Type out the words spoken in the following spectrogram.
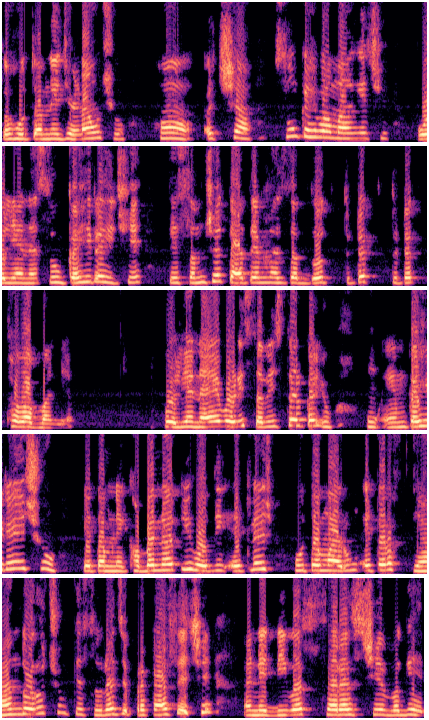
તો હું તમને જણાવું છું. હા, અચ્છા, શું કહેવા માંગે છે? પોલિયાના શું કહી રહી છે? તે સમજતા તેમના શબ્દો તૂટક તૂટક થવા માંડ્યા. પોલિયાનાએ વળી સવિસ્તર કહ્યું, હું એમ કહી રહી છું કે તમને ખબર નથી હોતી એટલે જ હું તમારું એ તરફ ધ્યાન દોરું છું કે સૂરજ પ્રકાશે છે અને દિવસ સરસ છે વગેરે.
